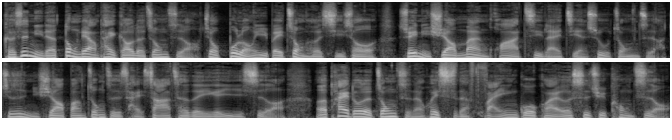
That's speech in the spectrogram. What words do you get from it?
可是你的动量太高的中子哦，就不容易被综合吸收，所以你需要漫化剂来减速中子啊，就是你需要帮中子踩刹车的一个意思了。而太多的中子呢，会使得反应过快而失去控制哦，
